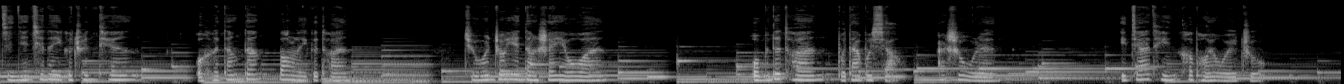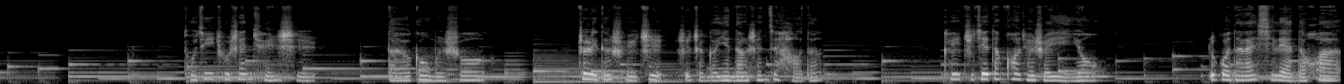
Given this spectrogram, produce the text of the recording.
几年前的一个春天，我和当当报了一个团。去温州雁荡山游玩，我们的团不大不小，二十五人，以家庭和朋友为主。途经一处山泉时，导游跟我们说，这里的水质是整个雁荡山最好的，可以直接当矿泉水饮用。如果拿来洗脸的话，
